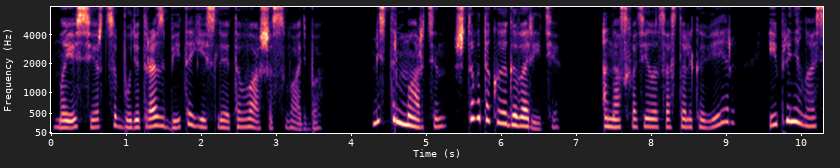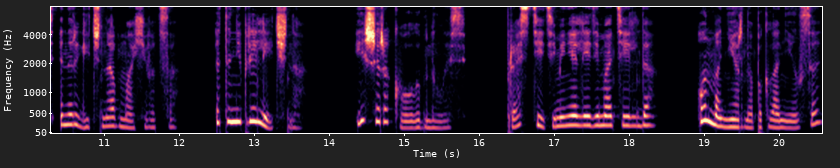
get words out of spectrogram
Мое сердце будет разбито, если это ваша свадьба». «Мистер Мартин, что вы такое говорите?» Она схватила со столика веер и принялась энергично обмахиваться. «Это неприлично». И широко улыбнулась. «Простите меня, леди Матильда». Он манерно поклонился,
